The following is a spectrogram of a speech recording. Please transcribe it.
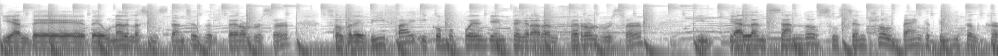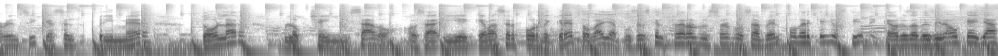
y al de, una de las instancias del Federal Reserve sobre DeFi y cómo pueden ya integrar al Federal Reserve y ya lanzando su Central Bank Digital Currency, que es el primer dólar blockchainizado, o sea, y que va a ser por decreto, vaya, pues es que el Federal Reserve, o sea, ve el poder que ellos tienen, cabrón, o sea, decir, ok, ya,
